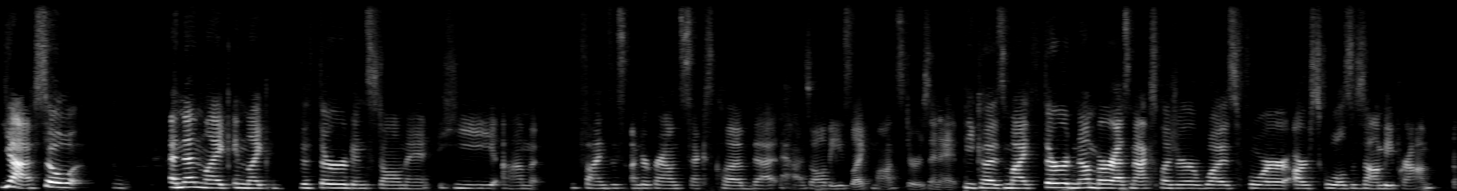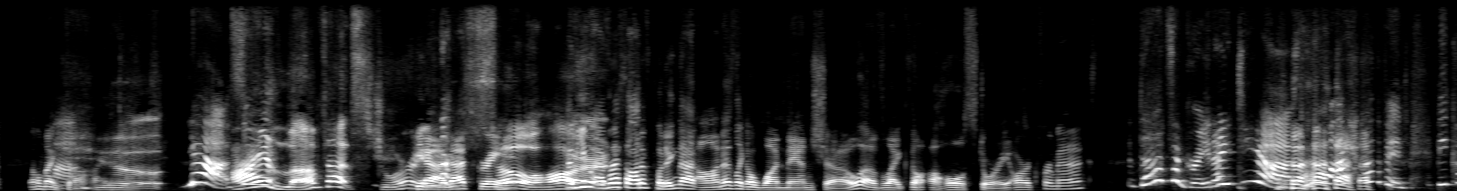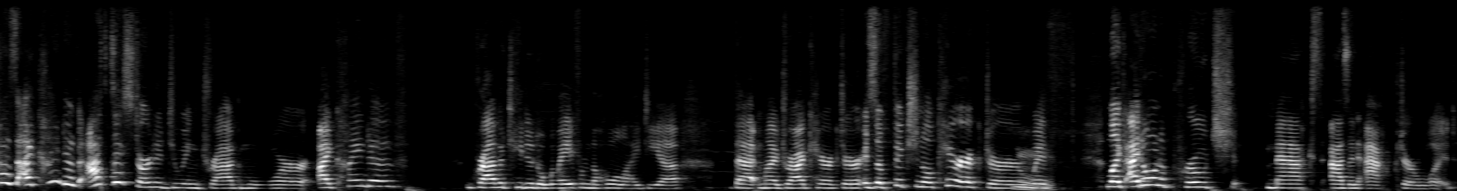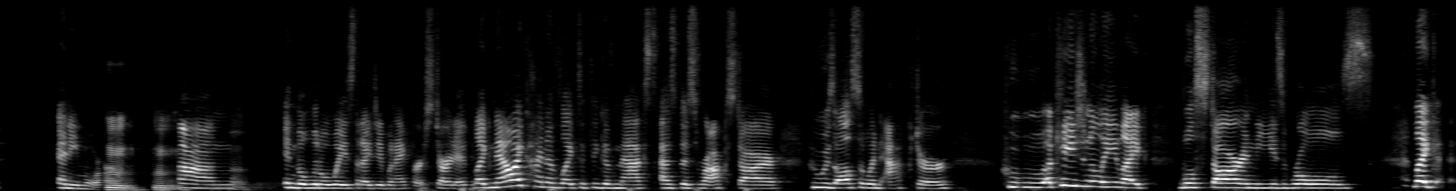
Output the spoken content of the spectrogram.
yeah. So, and then like in like the third installment, he um finds this underground sex club that has all these like monsters in it because my third number as Max Pleasure was for our school's zombie prom. oh my um, god Cute. Yeah. So I love that story. Yeah, that's great. So hard. Have you ever thought of putting that on as like a one man show of like the, a whole story arc for Max? That's a great idea. No, I haven't because I kind of, as I started doing drag more, I kind of gravitated away from the whole idea that my drag character is a fictional character Mm. with like I don't approach Max as an actor would anymore. Mm, mm. Um in the little ways that I did when I first started. Like now I kind of like to think of Max as this rock star who is also an actor who occasionally like will star in these roles. Like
